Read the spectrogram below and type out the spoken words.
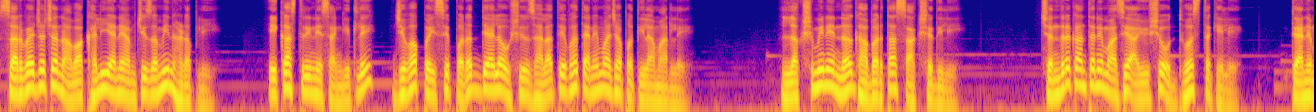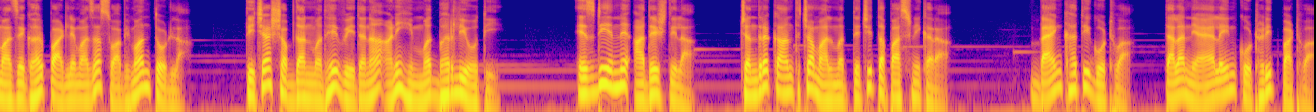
सर्वेजाच्या नावाखाली याने आमची जमीन हडपली. एका स्त्रीने सांगितले जेव्हा पैसे परत द्यायला उशीर झाला तेव्हा त्याने माझ्या पतीला मारले. लक्ष्मीने न घाबरता साक्ष दिली. चंद्रकांतने माझे आयुष्य उद्ध्वस्त केले. त्याने माझे घर पाडले माझा स्वाभिमान तोडला. तिच्या शब्दांमध्ये वेदना आणि हिंमत भरली होती. एसडीएमने आदेश दिला चंद्रकांतच्या मालमत्तेची तपासणी करा. बँक खाती गोठवा. त्याला न्यायालयीन कोठडीत पाठवा.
